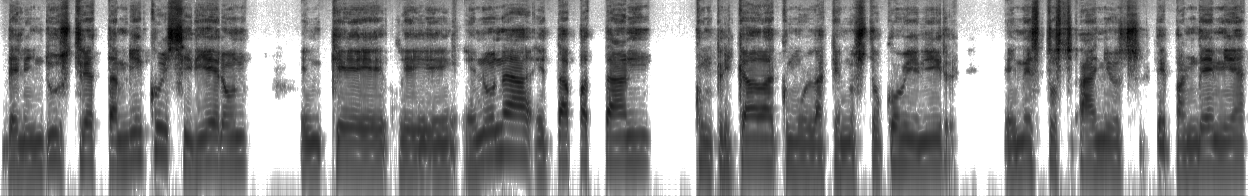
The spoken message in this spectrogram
de la industria, también coincidieron en que eh, en una etapa tan complicada como la que nos tocó vivir en estos años de pandemia,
